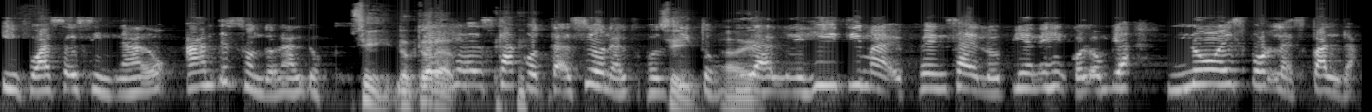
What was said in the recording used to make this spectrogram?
y fue asesinado Anderson Donaldo. Sí, doctora. Deje esta acotación, Alfonsito. la legítima defensa de los bienes en Colombia no es por la espalda.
